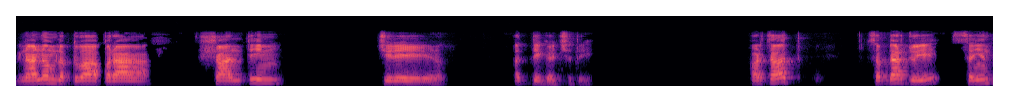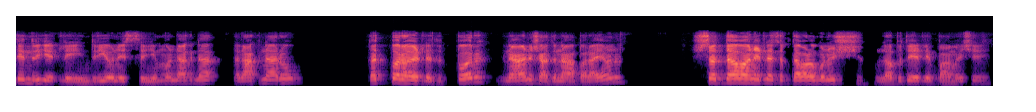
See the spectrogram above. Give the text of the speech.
જ્ઞાનમ લબ્ધવા પરા શાંતિમ ચિરેણ અધ્યગચ્છતે અર્થાત શબ્દાર્થ જોઈએ, સંયંતેન્દ્રિય એટલે ઇન્દ્રિયોને સંયમમાં રાખનારો, તત્પર એટલે તત્પર, જ્ઞાન સાધના પરાયણ, શ્રદ્ધાવાન એટલે શ્રદ્ધાવાળો મનુષ્ય, લભતે એટલે પામે છે,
